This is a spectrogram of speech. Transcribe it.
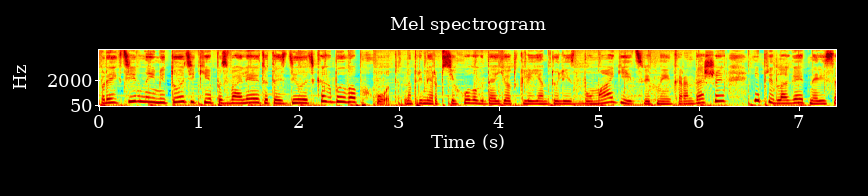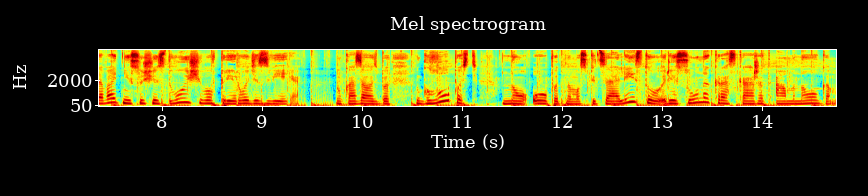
Проективные методики позволяют это сделать как бы в обход. Например, психолог дает клиенту лист бумаги и цветные карандаши и предлагает нарисовать несуществующего в природе зверя. Ну, казалось бы, глупость, но опытному специалисту рисунок расскажет о многом.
